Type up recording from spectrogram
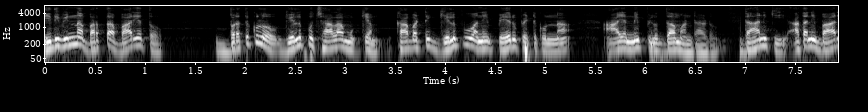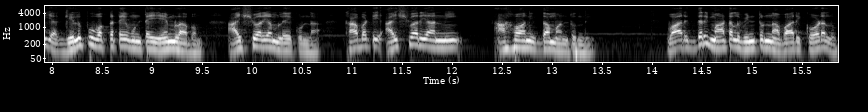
ఇది విన్న భర్త భార్యతో బ్రతుకులో గెలుపు చాలా ముఖ్యం కాబట్టి గెలుపు అనే పేరు పెట్టుకున్న ఆయన్ని పిలుద్దామంటాడు. దానికి అతని భార్య గెలుపు ఒక్కటే ఉంటే ఏం లాభం? ఐశ్వర్యం లేకుండా. కాబట్టి ఐశ్వర్యాన్ని ఆహ్వానిద్దాం అంటుంది. వారిద్దరి మాటలు వింటున్న వారి కోడలు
